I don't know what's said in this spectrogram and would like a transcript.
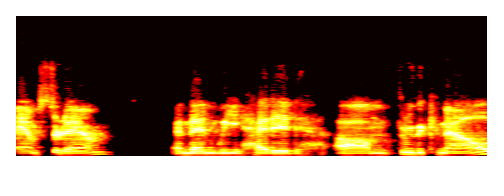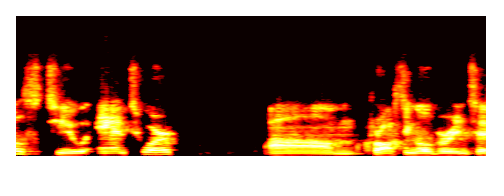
Amsterdam, and then we headed um, through the canals to Antwerp, um, crossing over into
